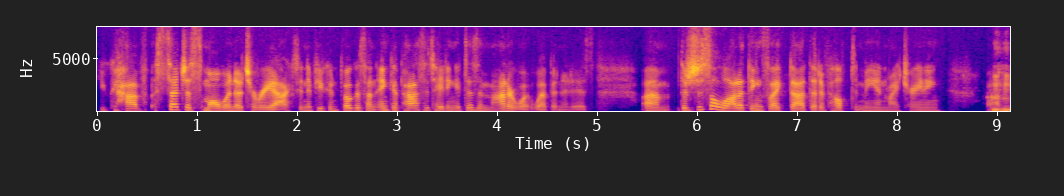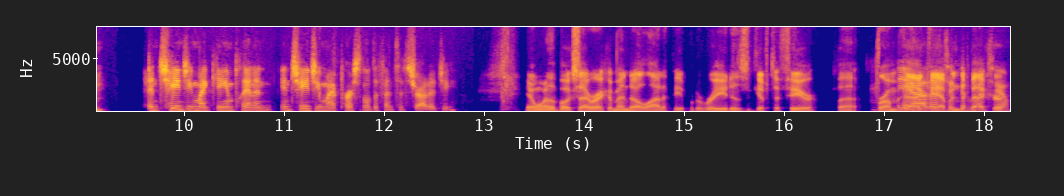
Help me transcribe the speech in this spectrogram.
You have such a small window to react, and if you can focus on incapacitating, it doesn't matter what weapon it is. Um, there's just a lot of things like that that have helped me in my training um, mm-hmm. And changing my game plan and, and changing my personal defensive strategy. Yeah, one of the books I recommend to a lot of people to read is The Gift of Fear, but from yeah, uh, Gavin de Becker,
